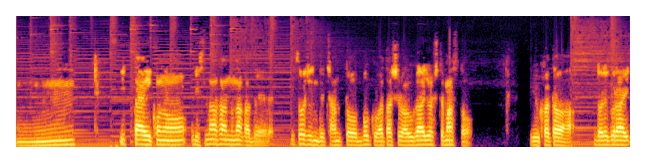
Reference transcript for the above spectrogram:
うーん。一体このリスナーさんの中で、イソジンでちゃんと僕、私はうがいをしてますという方は、どれぐらい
